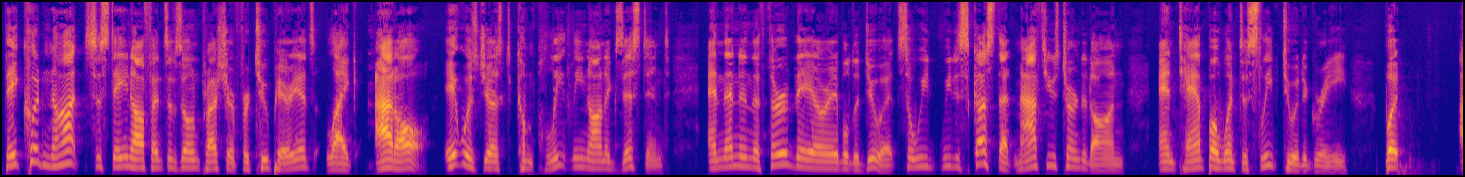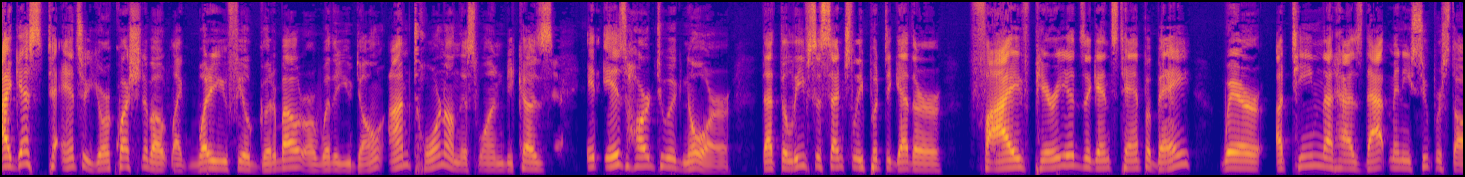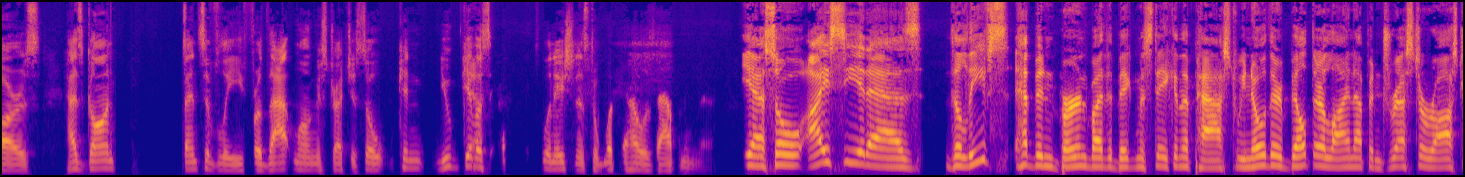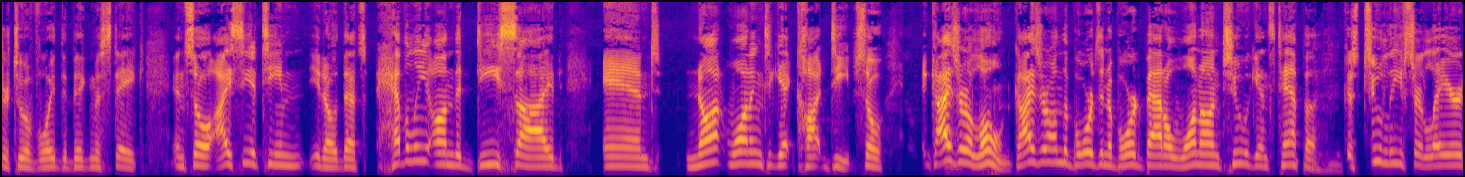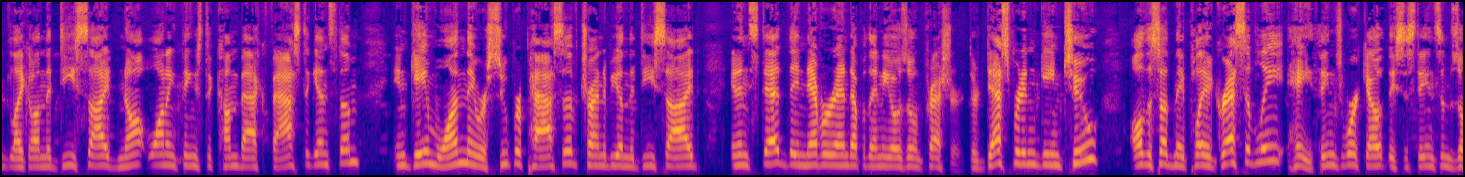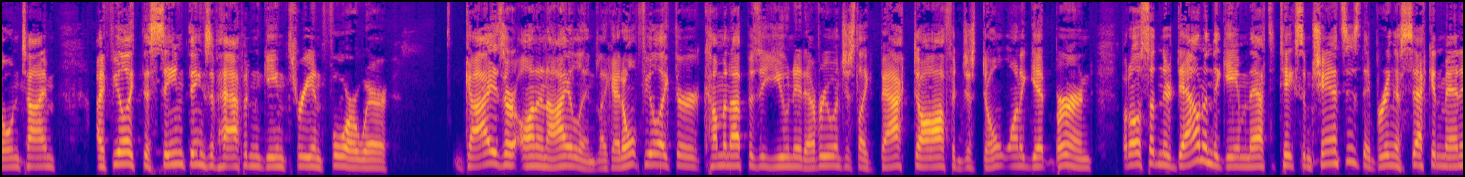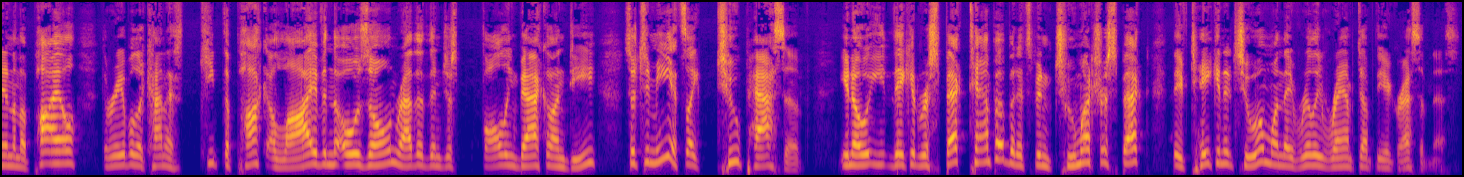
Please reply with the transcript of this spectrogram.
they could not sustain offensive zone pressure for two periods, like at all. It was just completely non-existent. And then in the third, they are able to do it. So we we discussed that Matthews turned it on and Tampa went to sleep to a degree. But I guess to answer your question about like what do you feel good about or whether you don't, I'm torn on this one because it is hard to ignore that the Leafs essentially put together five periods against Tampa Bay where a team that has that many superstars has gone offensively for that long a stretches. So can you give Yeah. us an explanation as to what the hell is happening there? Yeah, so I see it as the Leafs have been burned by the big mistake in the past. We know they're built their lineup and dressed a roster to avoid the big mistake. And so I see a team, you know, that's heavily on the D side and not wanting to get caught deep. So guys are alone. Guys are on the boards in a board battle one on two against Tampa mm-hmm. because two Leafs are layered like on the D side, not wanting things to come back fast against them. In game one, they were super passive, trying to be on the D side, and instead they never end up with any ozone pressure. They're desperate in game two. All of a sudden they play aggressively. Hey, things work out. They sustain some zone time. I feel like the same things have happened in game three and four where guys are on an island. Like I don't feel like they're coming up as a unit. Everyone's just like backed off and just don't want to get burned. But all of a sudden they're down in the game and they have to take some chances. They bring a second man in on the pile. They're able to kind of keep the puck alive in the O zone rather than just falling back on D. So to me, it's like too passive. you know, they could respect Tampa, but it's been too much respect. They've taken it to them when they've really ramped up the aggressiveness.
